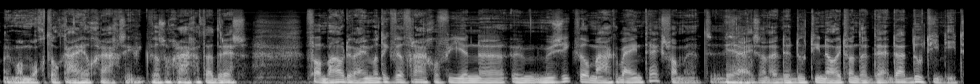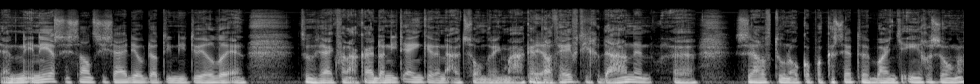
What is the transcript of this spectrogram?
we mochten elkaar heel graag zeggen. Ik wil zo graag het adres van Boudewijn. Want ik wil vragen of hij een, eh, een muziek wil maken bij een tekst van me. Toen Ja. zei ze, nou, dat doet hij nooit, want dat, dat, doet hij niet. En in eerste instantie zei hij ook dat hij niet wilde. En toen zei ik van, nou, kan je dan niet één keer een uitzondering maken? En Ja. dat heeft hij gedaan. En eh, zelf toen ook op een cassettebandje ingezongen.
